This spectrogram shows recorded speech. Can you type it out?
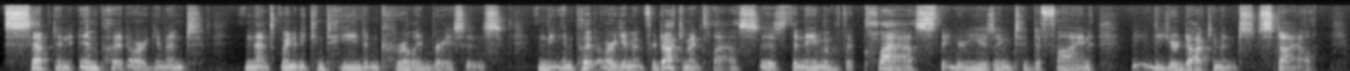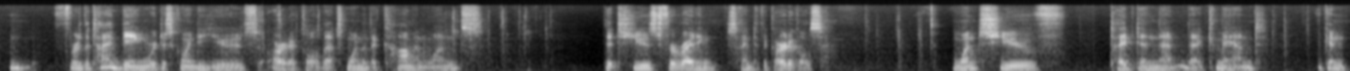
accept an input argument, and that's going to be contained in curly braces. And the input argument for document class is the name of the class that you're using to define your document's style. For the time being, we're just going to use article. That's one of the common ones that's used for writing scientific articles. Once you've typed in that, that command, you can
